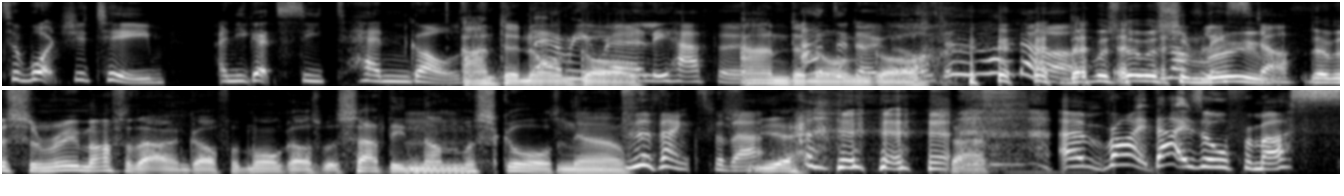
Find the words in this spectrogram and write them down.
to watch your team and you get to see ten goals. And an own Very goal. rarely happens. And an own goal. Why not? There was there was some Lovely room stuff. there was some room after that own goal for more goals, but sadly none were scored. No. Thanks for that. Yeah. Sad. Um, right, that is all from us.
